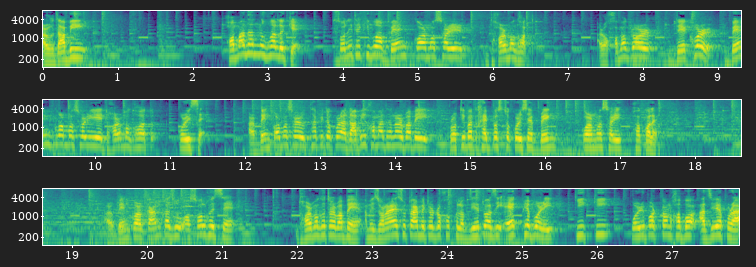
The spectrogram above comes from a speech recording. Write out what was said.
আৰু দাবী সমাধান নোহোৱালৈকে চলি থাকিব বেংক কৰ্মচাৰীৰ ধৰ্মঘট। আৰু সমগ্ৰ দেশৰ বেংক কৰ্মচাৰীয়ে ধৰ্মঘট কৰিছে। আৰু বেংক কৰ্মচাৰীয়ে উত্থাপিত কৰা দাবী সমাধানৰ বাবেই প্ৰতিবাদ সাব্যস্ত কৰিছে বেংক কৰ্মচাৰীসকলে। আৰু বেংকৰ কাম কাজো অচল হৈছে। ধৰ্মঘটৰ বাবে আমি জনাই আছোঁ তাৰ মিত্ৰ দৰ্শকসকলক যিহেতু আজি এক ফেব্ৰুৱাৰী কি কি পৰিৱৰ্তন হ'ব আজিৰে পৰা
